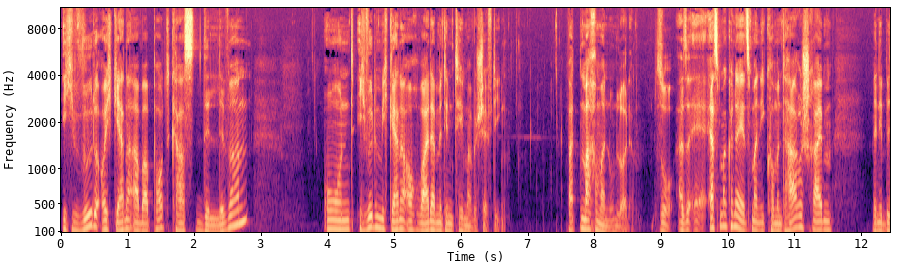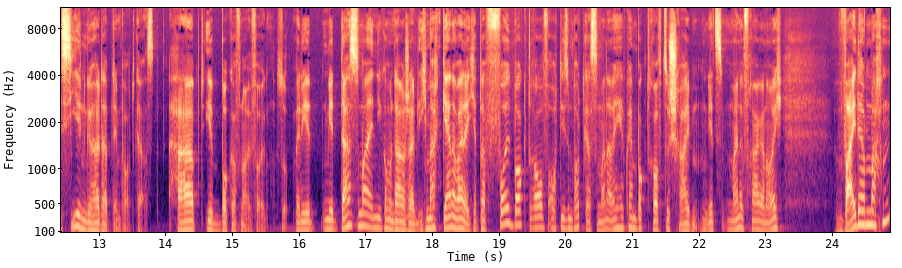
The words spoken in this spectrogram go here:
Ich würde euch gerne aber Podcast delivern. Und ich würde mich gerne auch weiter mit dem Thema beschäftigen. Was machen wir nun, Leute? So, also äh, erstmal könnt ihr jetzt mal in die Kommentare schreiben, wenn ihr bis hierhin gehört habt, den Podcast, habt ihr Bock auf neue Folgen? So, wenn ihr mir das mal in die Kommentare schreibt, ich mache gerne weiter. Ich habe da voll Bock drauf, auch diesen Podcast zu machen, aber ich habe keinen Bock drauf zu schreiben. Und jetzt meine Frage an euch: Weitermachen,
